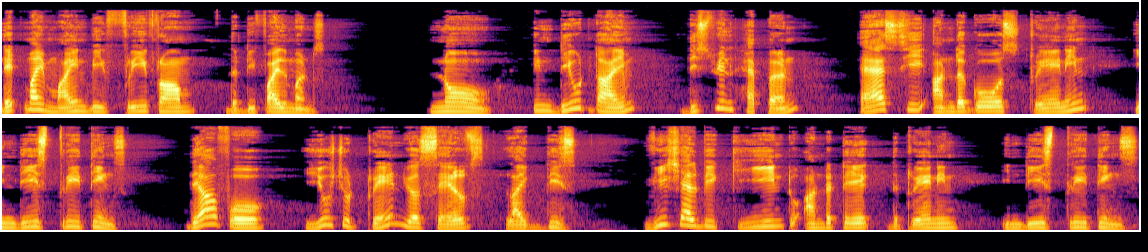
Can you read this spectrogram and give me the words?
let my mind be free from the defilements. No, in due time, this will happen as he undergoes training in these three things. Therefore, you should train yourselves like this. We shall be keen to undertake the training in these three things.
